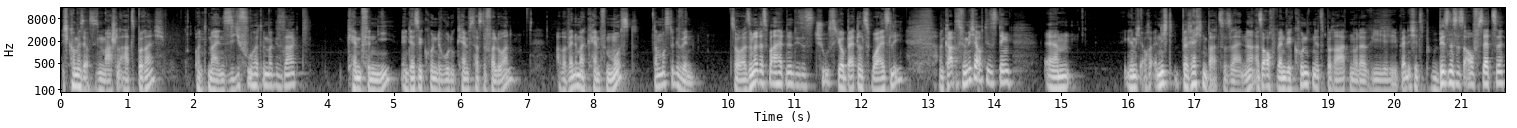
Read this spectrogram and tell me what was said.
Ich komme ja sehr aus diesem Martial Arts Bereich und mein Sifu hat immer gesagt, kämpfe nie. In der Sekunde, wo du kämpfst, hast du verloren. Aber wenn du mal kämpfen musst, dann musst du gewinnen. So, also ne, das war halt ne, dieses Choose Your Battles Wisely. Und gerade ist für mich auch dieses Ding, ähm, nämlich auch nicht berechenbar zu sein. Ne? Also auch wenn wir Kunden jetzt beraten oder wie, wenn ich jetzt Businesses aufsetze,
